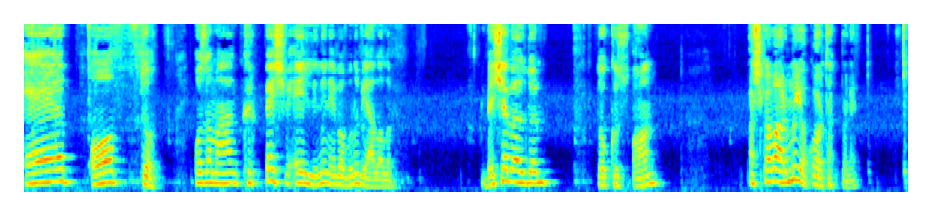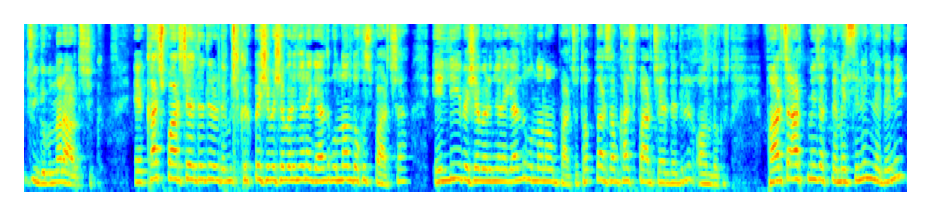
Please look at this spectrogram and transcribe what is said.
EBOB'du. O zaman 45 ve 50'nin EBOB'unu bir alalım. 5'e böldüm. 9, 10. Başka var mı? Yok ortak bölen. Çünkü bunlar ardışık. E, kaç parça elde edilir demiş. 45'i 5'e bölünce ne geldi? Bundan 9 parça. 50'yi 5'e bölünce ne geldi? Bundan 10 parça. Toplarsam kaç parça elde edilir? 19. Parça artmayacak demesinin nedeni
